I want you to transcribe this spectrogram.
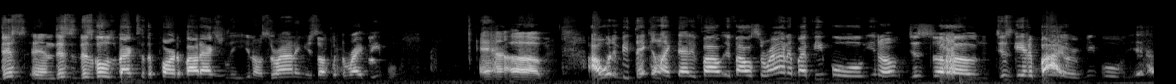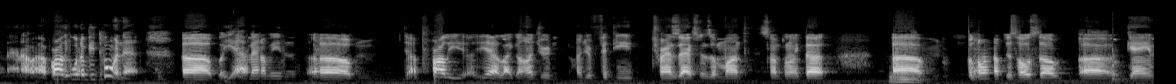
this and this this goes back to the part about actually, you know, surrounding yourself with the right people. And um, I wouldn't be thinking like that if I if I was surrounded by people, you know, just uh, just getting by or people. Yeah, man, I, I probably wouldn't be doing that. Uh, but yeah, man, I mean, um, probably uh, yeah, like 100, 150 transactions a month, something like that. Um, blowing up this wholesale uh, game,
